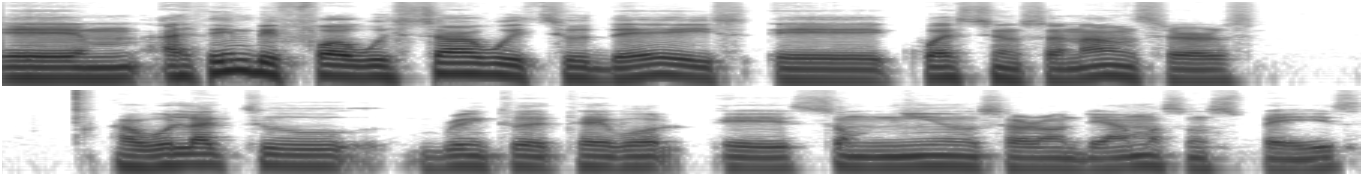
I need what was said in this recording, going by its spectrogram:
Um, I think before we start with today's uh, questions and answers, I would like to bring to the table uh, some news around the Amazon space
